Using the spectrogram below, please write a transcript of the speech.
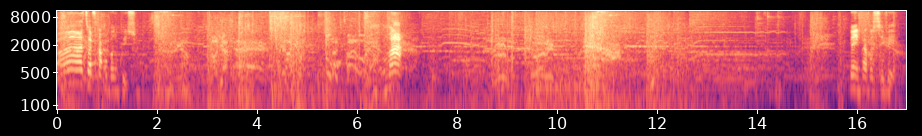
Ah, você vai ficar roubando com isso. Toma! Vem pra você ver.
